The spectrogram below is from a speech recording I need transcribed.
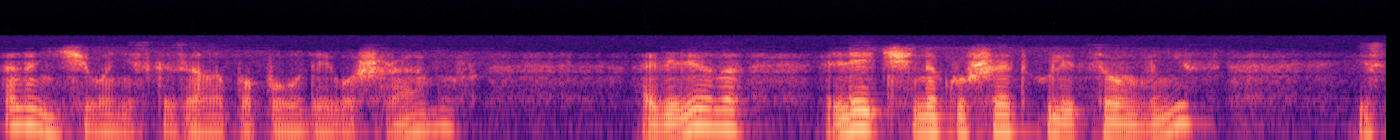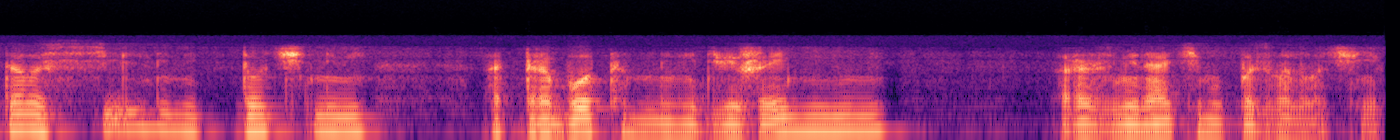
Она ничего не сказала по поводу его шрамов, а велела лечь на кушетку лицом вниз и стала сильными, точными, отработанными движениями разминать ему позвоночник.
